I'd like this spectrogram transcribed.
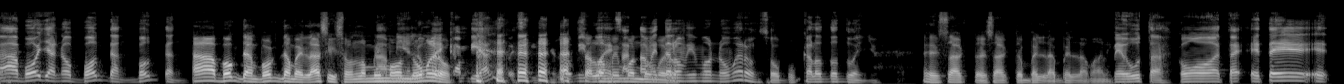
ah, ah, Bojan, no, Bogdan, Bogdan. Ah, Bogdan, Bogdan, ¿verdad? Si son los mismos También lo números. cambiar, pues sí, Son los mismos exactamente números. los mismos números. So, busca los dos dueños. Exacto, exacto, es verdad, es verdad, Manny. Me gusta. Como este, este,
